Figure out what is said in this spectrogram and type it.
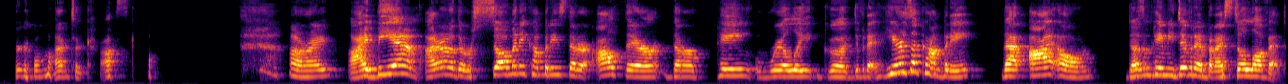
We're going back to Costco. All right. IBM. I don't know. There are so many companies that are out there that are paying really good dividend. Here's a company that I own, doesn't pay me dividend, but I still love it.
